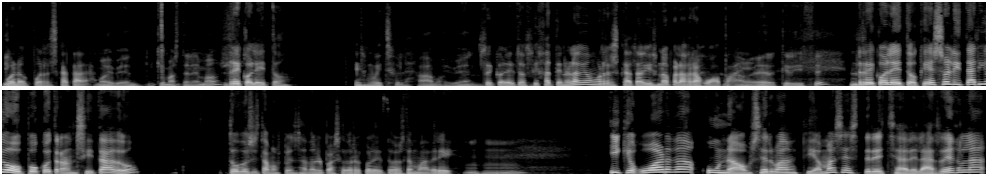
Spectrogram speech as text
Bueno, pues rescatada. Muy bien. ¿Y qué más tenemos? Recoleto. Es muy chula. Ah, muy bien. Recoleto, fíjate, no la habíamos rescatado y es una palabra guapa. A ¿eh? ver, ¿qué dice? Recoleto, que es solitario o poco transitado. Todos estamos pensando en el Paseo de Recoletos de Madrid. Y que guarda una observancia más estrecha de la regla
